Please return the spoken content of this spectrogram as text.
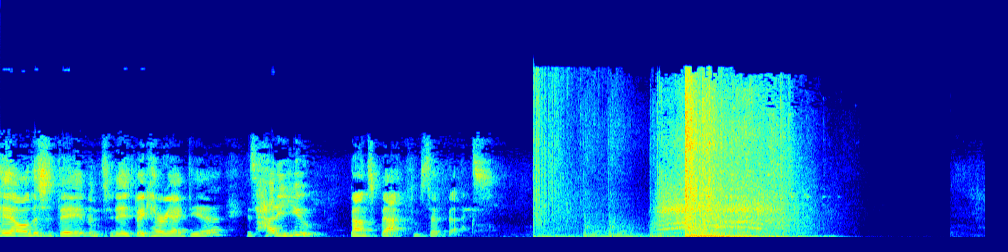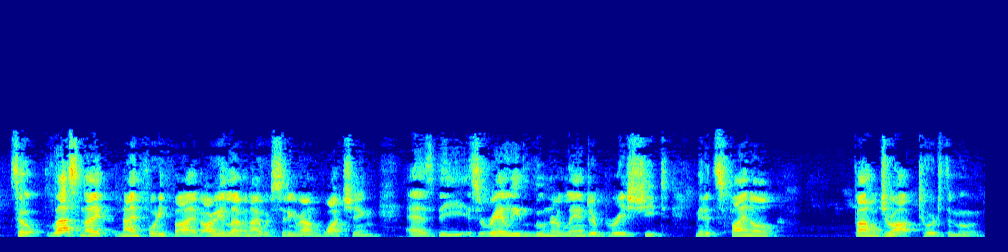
Hey all, this is Dave, and today's big hairy idea is how do you bounce back from setbacks? So last night, at 9:45, Ariel and I were sitting around watching as the Israeli lunar lander Beresheet made its final final drop towards the moon.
